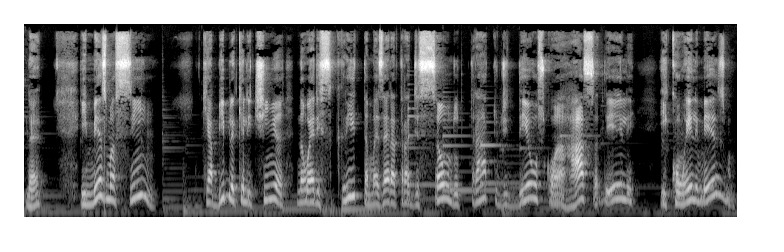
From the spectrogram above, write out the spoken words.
né? E mesmo assim, que a Bíblia que ele tinha não era escrita, mas era a tradição do trato de Deus com a raça dele, e com ele mesmo.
